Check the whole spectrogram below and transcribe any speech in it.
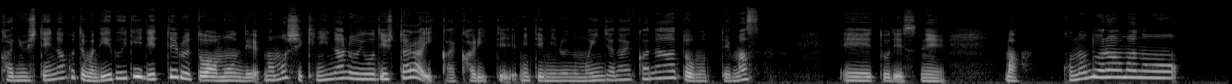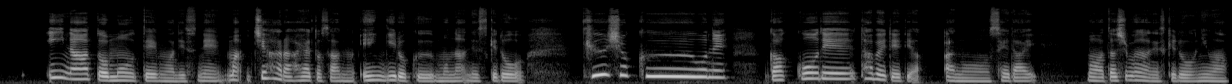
加入していなくても DVD 出てるとは思うんで、まあ、もし気になるようでしたら一回借りて見てみるのもいいんじゃないかなと思ってます。えーとですねまあこのドラマのいいなと思う点はですね、まあ、市原隼人さんの演技力もなんですけど給食をね学校で食べててあの世代まあ私もなんですけどには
